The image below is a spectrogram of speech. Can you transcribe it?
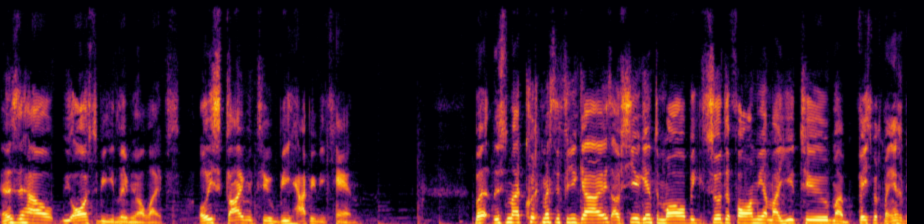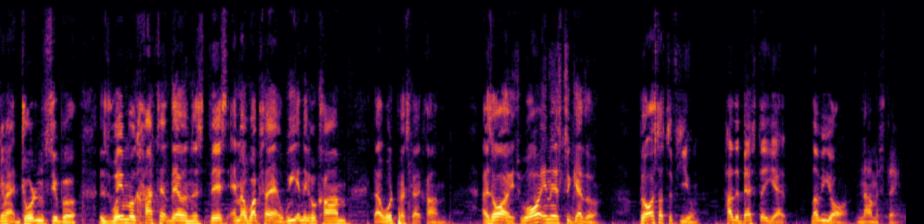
And this is how we all should be living our lives. Or at least striving to be happy we can. But this is my quick message for you guys. I'll see you again tomorrow. Be sure to follow me on my YouTube, my Facebook, my Instagram at Jordan Super. There's way more content there than this, this, and my website at weindigo.com.wordpress.com. As always, we're all in this together. But all starts with you. Have the best day yet. Love you all. Namaste.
